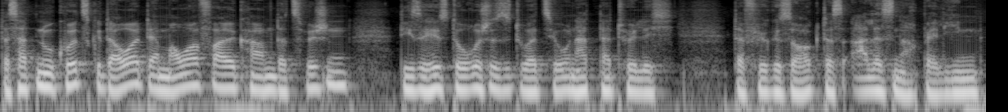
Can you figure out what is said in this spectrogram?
das hat nur kurz gedauert. Der Mauerfall kam dazwischen. Diese historische Situation hat natürlich dafür gesorgt, dass alles nach Berlin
